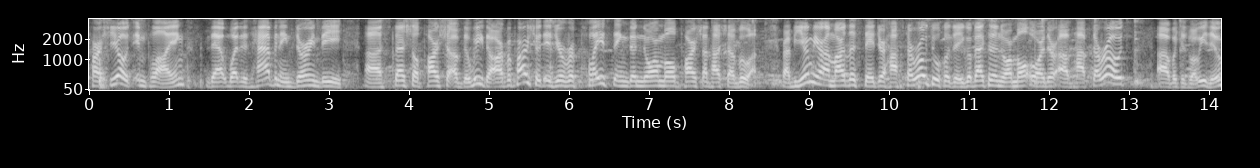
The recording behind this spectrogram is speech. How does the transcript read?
Parshiyot, implying that what is happening during the uh, special Parsha of the week, the Arba Parshiyot, is you're replacing the normal Parshat Hashavua. Rabbi Yirmiyah Amar Seder Haftarot Jose. You go back to the normal order of Haftarot. Uh, which is what we do,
